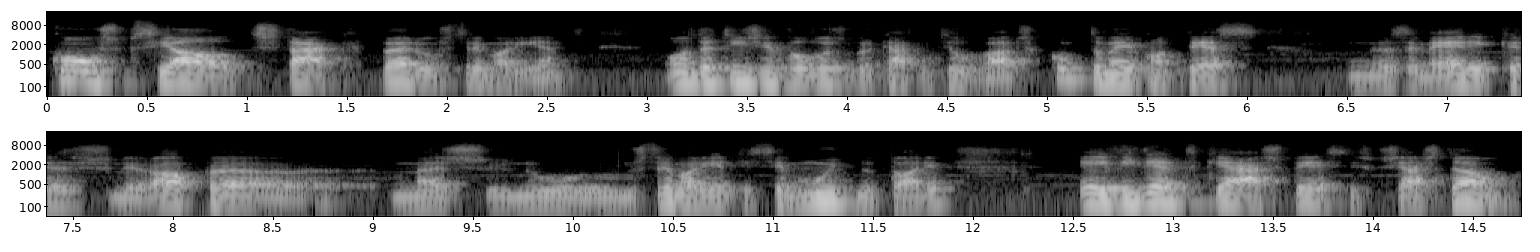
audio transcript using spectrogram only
com especial destaque para o Extremo Oriente, onde atingem valores de mercado muito elevados, como também acontece nas Américas, na Europa, mas no, no Extremo Oriente isso é muito notório. É evidente que há espécies que já estão,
